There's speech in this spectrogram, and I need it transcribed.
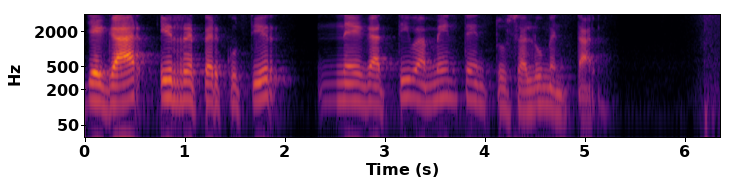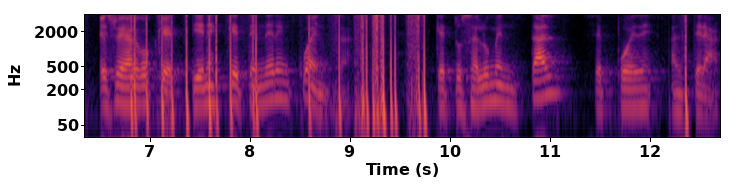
llegar y repercutir negativamente en tu salud mental. Eso es algo que tienes que tener en cuenta, que tu salud mental se puede alterar.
